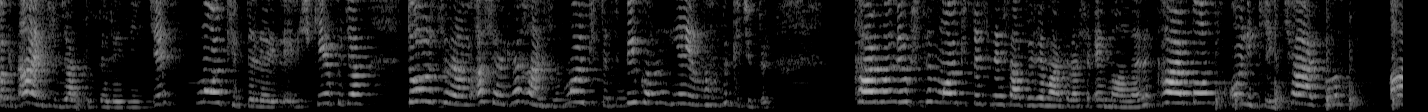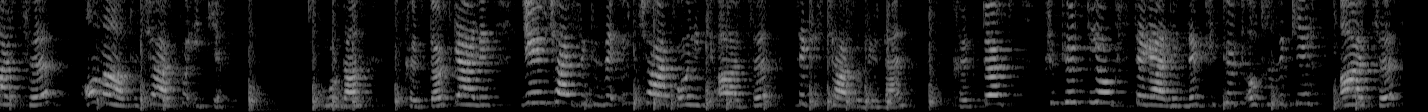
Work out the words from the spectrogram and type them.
bakın aynı sıcaklıkta dediği için mol kütleleriyle ilişki yapacağım. Doğru sıralama aşağıdakiler hangisi? Mol kütlesi büyük olanın yayılma hızı küçüktür. Karbondioksitin mol kütlesini hesaplayacağım arkadaşlar emalarını. Karbon 12 çarpı artı 16 çarpı 2. Buradan 44 geldi. C3H8'de 3 çarpı 12 artı 8 çarpı 1'den 44. Kükürt dioksite geldiğimde kükürt 32 artı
